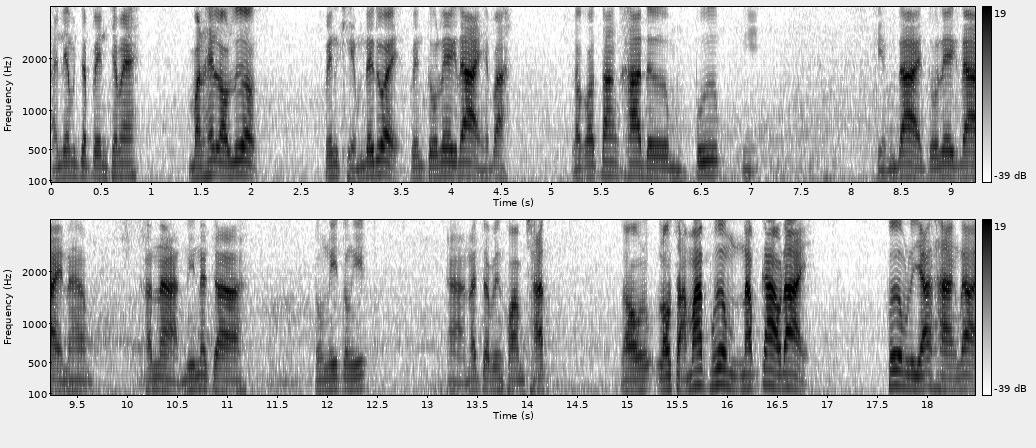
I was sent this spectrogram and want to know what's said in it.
อันนี้มันจะเป็นใช่ไหมมันให้เราเลือกเป็นเข็มได้ด้วย เป็นตัวเลขได้เห็นปะแล้วก็ตั้งค่าเดิมปุ๊บนี่เข็มได้ตัวเลขได้นะครับ ขนาดนี้น่าจะตรงนี้ตรงนี้อ่าน่าจะเป็นความชัด เราเราสามารถเพิ่มนับก้าวได้ เพิ่มระยะทางได้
